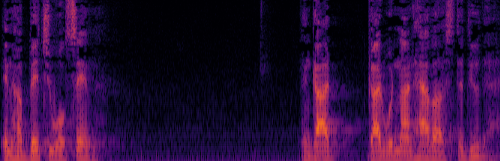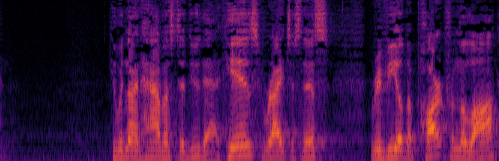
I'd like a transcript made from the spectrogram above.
in habitual sin. And God, God would not have us to do that. He would not have us to do that. His righteousness, revealed apart from the law,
